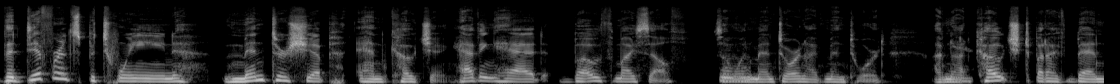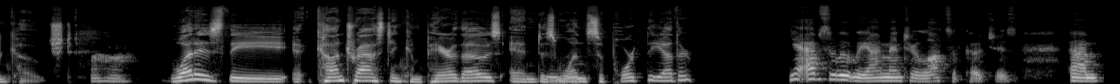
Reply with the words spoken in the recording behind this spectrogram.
The difference between mentorship and coaching, having had both myself, someone mm-hmm. mentor and I've mentored, I've yeah. not coached, but I've been coached. Uh-huh. What is the eh, contrast and compare those? And does mm-hmm. one support the other? Yeah, absolutely. I mentor lots of coaches. Um,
